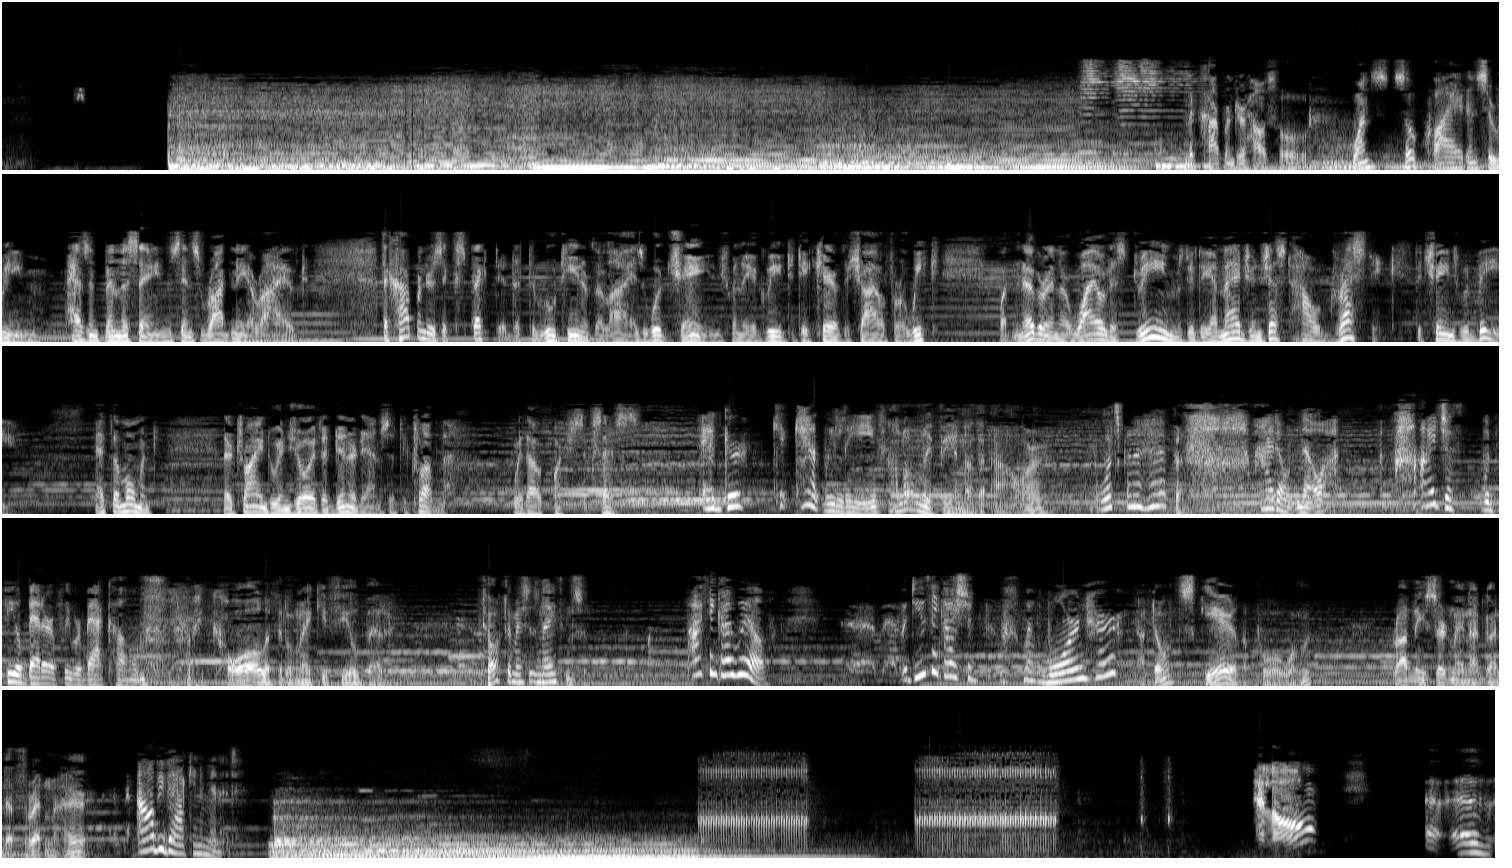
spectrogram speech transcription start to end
the Carpenter household, once so quiet and serene, hasn't been the same since Rodney arrived. The Carpenters expected that the routine of their lives would change when they agreed to take care of the child for a week, but never in their wildest dreams did they imagine just how drastic the change would be. At the moment, they're trying to enjoy the dinner dance at the club without much success. Edgar, c- can't we leave? I'll only be another hour. What's going to happen? I don't know. I, I just would feel better if we were back home. I call if it'll make you feel better. Talk to Mrs. Nathanson. I think I will. Uh, but do you think I should, well, warn her? Now, don't scare the poor woman. Rodney's certainly not going to threaten her. I'll be back in a minute.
